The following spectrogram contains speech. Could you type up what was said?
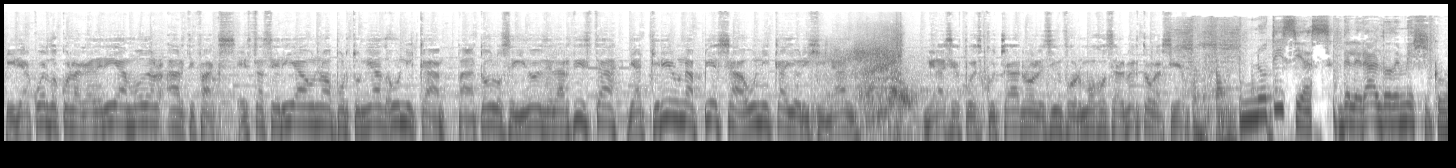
y de acuerdo con la galería Modern Artifacts, esta sería una oportunidad única para todos los seguidores del artista de adquirir una pieza única y original. Gracias por escucharnos, les informó José Alberto García. Noticias del Heraldo de México.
